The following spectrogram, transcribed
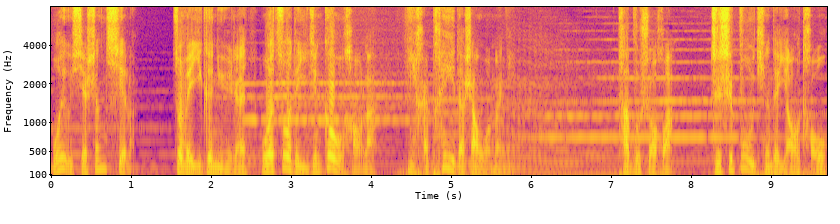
我有些生气了。作为一个女人，我做的已经够好了。你还配得上我吗？你。他不说话，只是不停地摇头，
